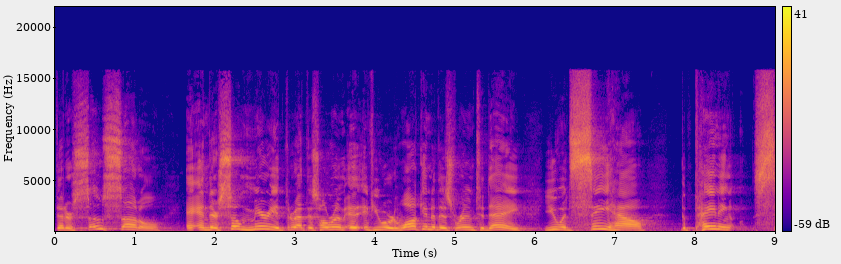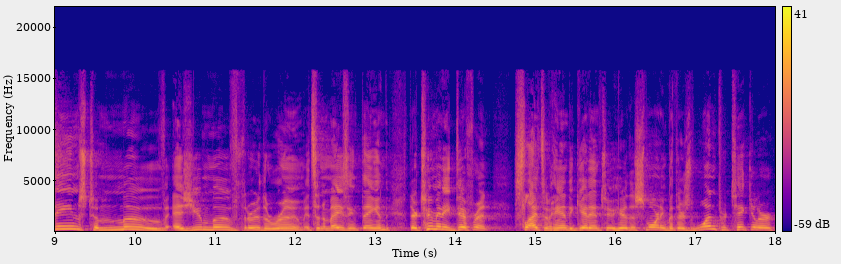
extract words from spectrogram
that are so subtle and they're so myriad throughout this whole room. If you were to walk into this room today, you would see how the painting seems to move as you move through the room. It's an amazing thing. And there are too many different sleights of hand to get into here this morning, but there's one particular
